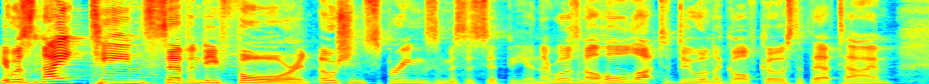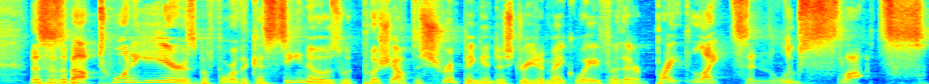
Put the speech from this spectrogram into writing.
It was 1974 in Ocean Springs, Mississippi, and there wasn't a whole lot to do on the Gulf Coast at that time. This is about 20 years before the casinos would push out the shrimping industry to make way for their bright lights and loose slots.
